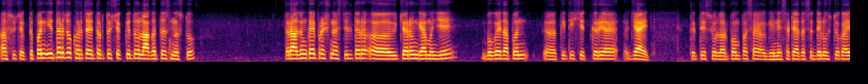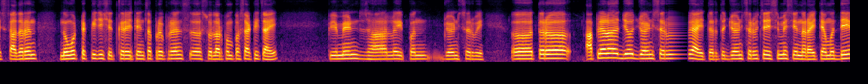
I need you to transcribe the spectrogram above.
असू शकतं. पण इतर जो खर्च आहे तर तो शक्यतो लागतच नसतो. तर अजून काही प्रश्न असतील तर विचारून घ्या. म्हणजे बघूयात आपण किती शेतकरी जे आहेत तर ते सोलार पंप सा घेण्यासाठी आता सध्याला उत्सुक आहे. साधारण नव्वद टक्के जे शेतकरी आहेत त्यांचा प्रेफरन्स सोलार पंपासाठीच आहे. पेमेंट झालं आहे पण जॉईंट सर्वे तर आपल्याला जो जॉईंट सर्वे आहे तर तो जॉईंट सर्वेचा एस एम एस येणार आहे. त्यामध्ये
